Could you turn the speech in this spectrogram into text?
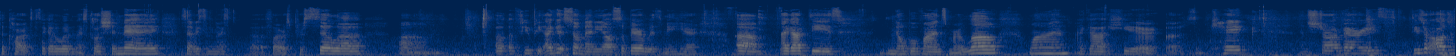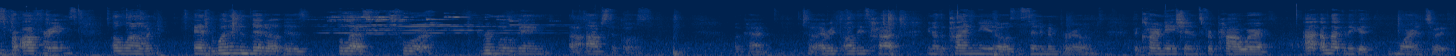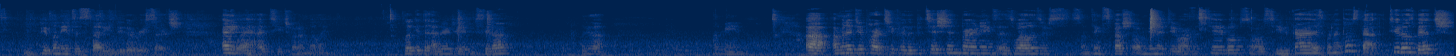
the cards because I got a lot of nice calls. Shanae sent me some nice uh, flowers. Priscilla, um, a, a few people. I get so many, y'all. So bear with me here. Um, I got these Noble Vines Merlot wine. I got here uh, some cake and strawberries. These are all just for offerings alone. And the one in the middle is blessed for removing uh, obstacles. Okay, so every all these hot, you know, the pine needles, the cinnamon brooms, the carnations for power. I, I'm not gonna get more into it. People need to study and do their research. Anyway, I teach when I'm willing. Look at the energy. You see that? Look at that. I mean, uh, I'm gonna do part two for the petition burnings as well as there's something special I'm gonna do on this table. So I'll see you guys when I post that. Toodles, bitch.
